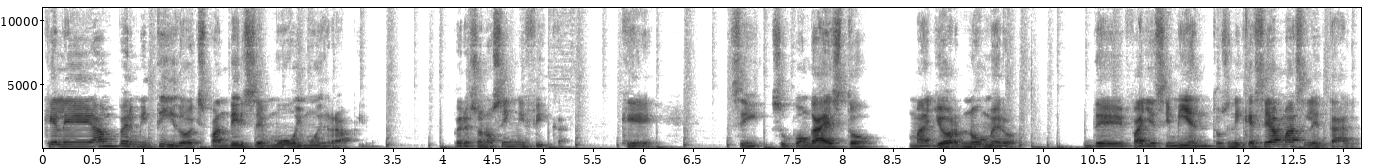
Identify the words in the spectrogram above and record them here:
que le han permitido expandirse muy, muy rápido. Pero eso no significa que si suponga esto mayor número de fallecimientos, ni que sea más letal.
